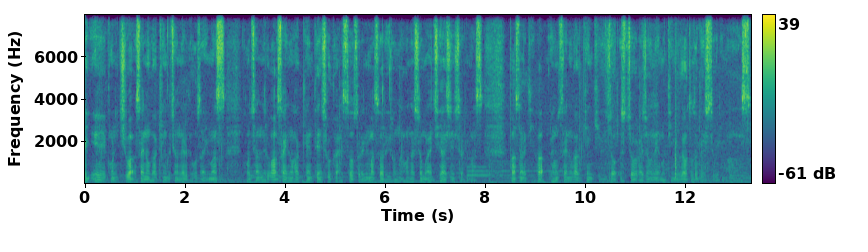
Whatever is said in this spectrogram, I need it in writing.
い、えー、こんにちは。才能学キングチャンネルでございます。このチャンネルは才能発見転職開発とそれにまつわるいろんなお話を毎日配信しております。パーソナリティは日本才能学研究所主張ラジオネームキングがお届けしております。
